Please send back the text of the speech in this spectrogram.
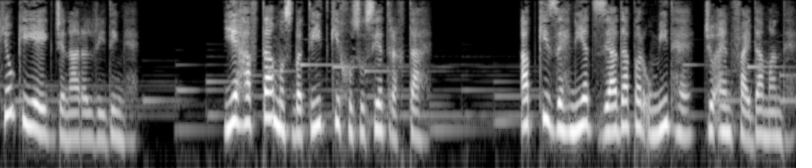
क्योंकि ये एक जनरल रीडिंग है। ये हफ़्ता मुस्बतीत की खसूसियत रखता है। आपकी जहनीत ज़्यादा पर उम्मीद है, जो एन फ़ायदा मंद है।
